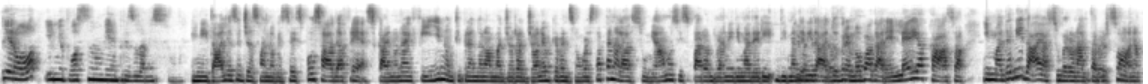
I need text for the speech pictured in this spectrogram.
però il mio posto non viene preso da nessuno. In Italia, se già sanno che sei sposata, fresca e non hai figli, non ti prendono a maggior ragione perché pensano questa appena la assumiamo si spara due anni di, materi- di maternità e dovremmo pagare lei a casa in maternità e assumere un'altra persona.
